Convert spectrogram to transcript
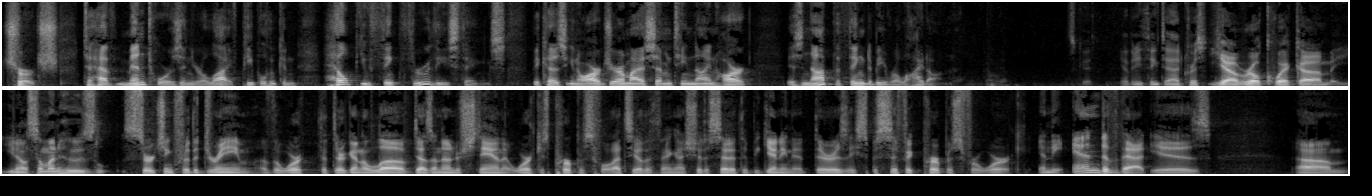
church to have mentors in your life people who can help you think through these things. Because you know our jeremiah 17 9 heart is not the thing to be relied on have anything to add, Chris? Yeah, real quick. Um, you know, someone who's searching for the dream of the work that they're going to love doesn't understand that work is purposeful. That's the other thing I should have said at the beginning that there is a specific purpose for work. And the end of that is um,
